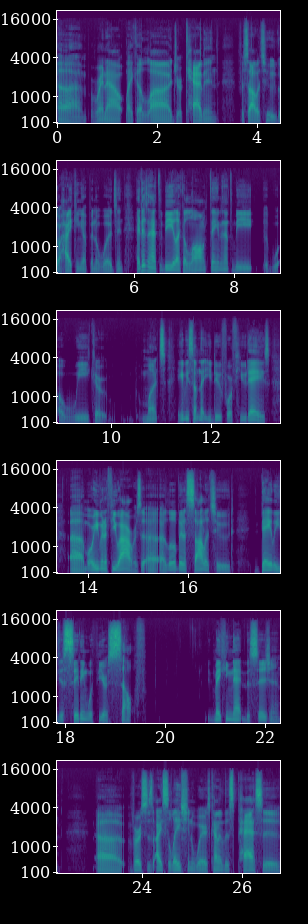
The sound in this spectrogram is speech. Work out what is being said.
um, rent out like a lodge or cabin for solitude, go hiking up in the woods. And it doesn't have to be like a long thing, it doesn't have to be a week or months. It can be something that you do for a few days um, or even a few hours, a, a little bit of solitude daily, just sitting with yourself, making that decision uh, versus isolation, where it's kind of this passive,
